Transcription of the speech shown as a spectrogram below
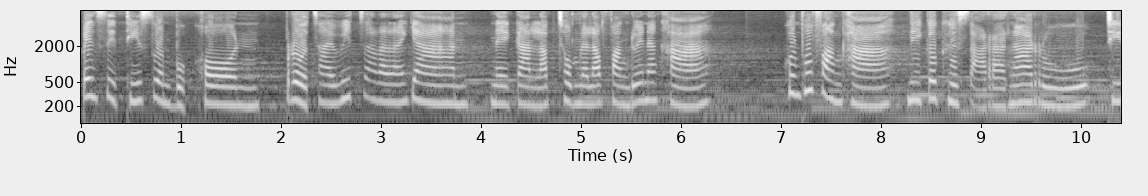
เป็นสิทธิส่วนบุคคล โปรดใช้วิจารณญาณในการรับชมและรับฟังด้วยนะคะ คุณผู้ฟังคะนี่ก็คือสาระน่ารู้ที่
